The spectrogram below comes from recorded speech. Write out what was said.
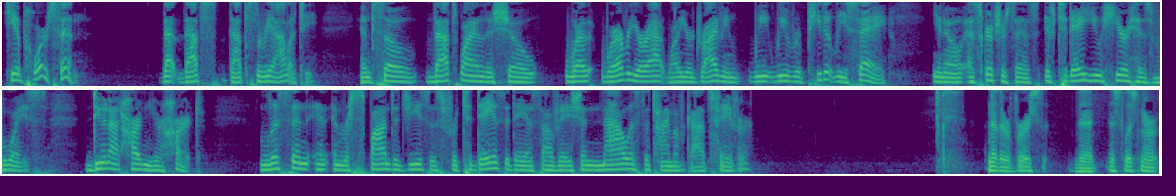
he abhors sin. That that's that's the reality. And so that's why in this show, where, wherever you're at while you're driving, we, we repeatedly say, you know, as scripture says, if today you hear his voice, do not harden your heart. Listen and, and respond to Jesus, for today is the day of salvation. Now is the time of God's favor. Another verse that this listener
